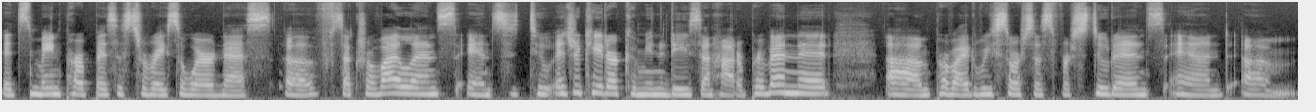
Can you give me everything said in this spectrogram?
its main purpose is to raise awareness of sexual violence and to educate our communities on how to prevent it, um, provide resources for students, and um,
